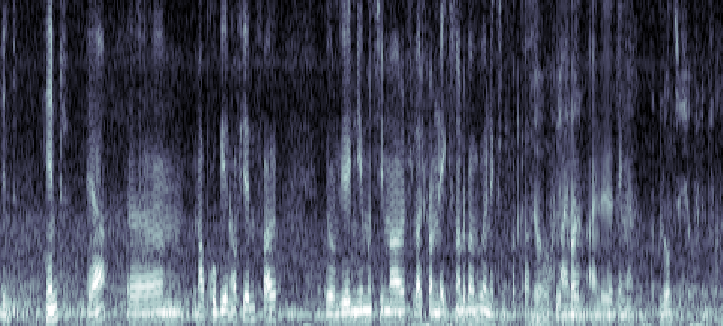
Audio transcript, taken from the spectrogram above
Hint. Hint, ja. Ähm, mal probieren auf jeden Fall. Ja, und wir nehmen uns die mal vielleicht beim nächsten oder beim übernächsten Podcast Ja, vor. eine, eine der Dinge. Lohnt sich auf jeden Fall.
